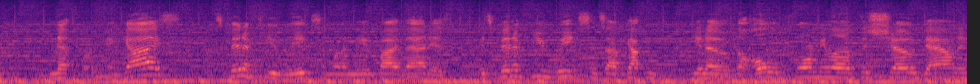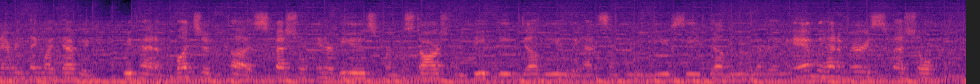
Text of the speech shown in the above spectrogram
Network. And guys, it's been a few weeks, and what I mean by that is it's been a few weeks since I've gotten, you know, the old formula of this show down and everything like that. We've We've had a bunch of uh, special interviews from stars from BPW. We had some from UCW and everything. And we had a very special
